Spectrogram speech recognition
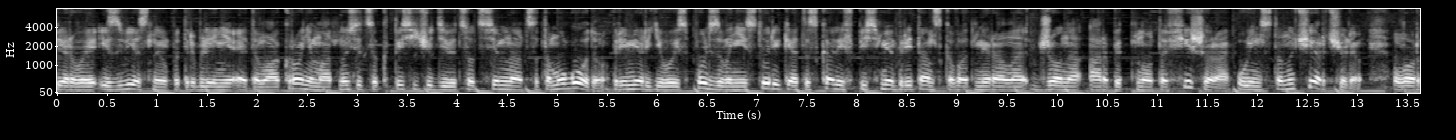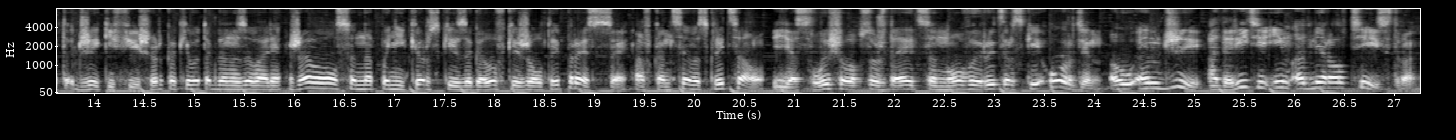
Первое известное употребление этого акронима относится к 1917 году. Пример его использования историки ученые-физики отыскали в письме британского адмирала Джона Арбитнота Фишера Уинстону Черчиллю. Лорд Джеки Фишер, как его тогда называли, жаловался на паникерские заголовки желтой прессы, а в конце восклицал «Я слышал, обсуждается новый рыцарский орден, OMG, одарите им адмиралтейство».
